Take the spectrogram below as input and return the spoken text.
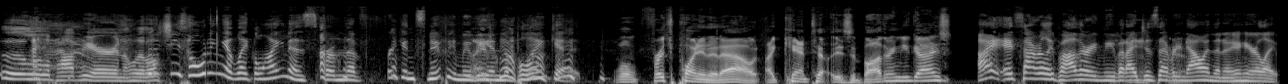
A little pop here and a little. but she's holding it like Linus from the freaking Snoopy movie in the blanket. Well, Fritz pointed it out. I can't tell. Is it bothering you guys? I, it's not really bothering me, but I just every now and then I hear like,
